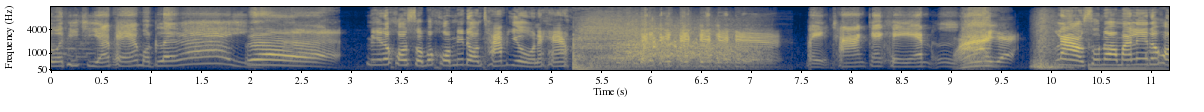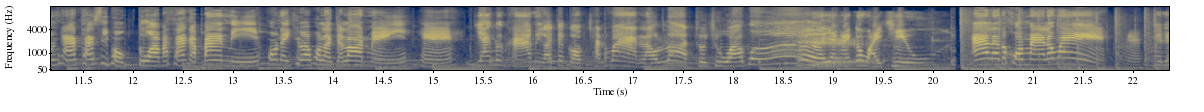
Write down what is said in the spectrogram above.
ตัวที่เฉียแพ้หมดเลย เออนี่ทุกคนสมภคมนี่โดนทับอยู่นะครับเตะช้างแก้แค้นเออว้ายแย่เหล่าซูโนมารีทุกคนครับทั้ง16 ตัวปะทะกับบ้านนี้ พวกนายคิดว่าพวกเราจะรอดไหมฮะยังต้องหามีกอจะกบฉันว่าเรารอดชัวร์ๆเว้เอยอยังไงก็ไหวชิวอะแล้วทุกคนมาแล้วแม่อยู่ใน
